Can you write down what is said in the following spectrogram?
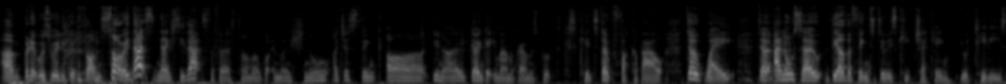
um, but it was really good fun. Sorry, that's now see that's the first time I've got emotional. I just think, uh, you know, go and get your mammograms booked, kids. Don't fuck about. Don't wait. Don't, and also the other thing to do is keep checking your titties,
